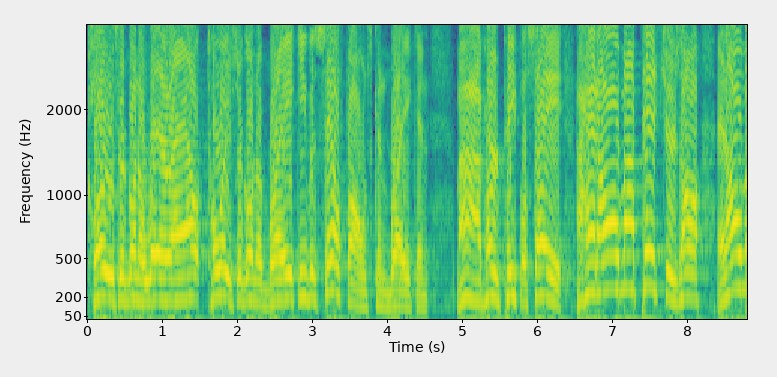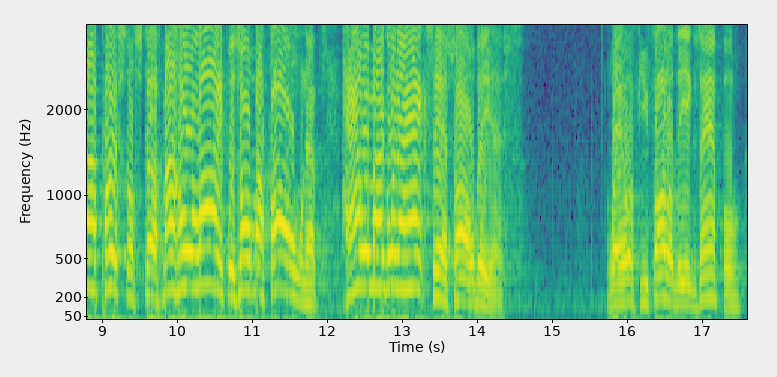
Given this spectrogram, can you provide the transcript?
Clothes are going to wear out, toys are going to break, even cell phones can break. And my, I've heard people say, I had all my pictures on and all my personal stuff. My whole life was on my phone. How am I going to access all this? Well, if you follow the example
